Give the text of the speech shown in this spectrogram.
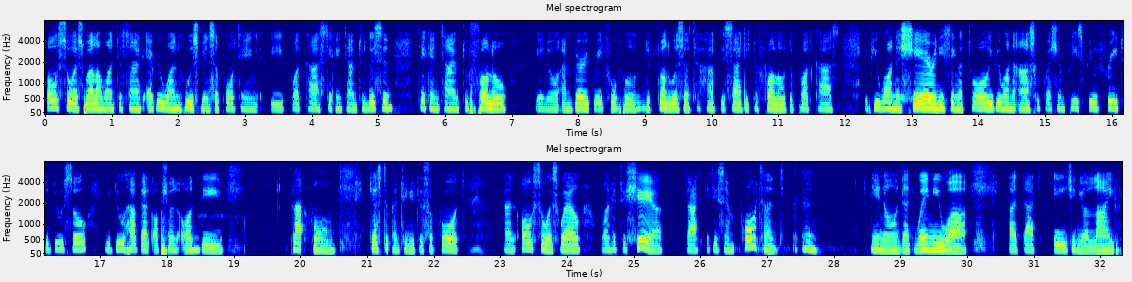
Also, as well, I want to thank everyone who has been supporting the podcast, taking time to listen, taking time to follow. You know i'm very grateful for the followers that have decided to follow the podcast. If you want to share anything at all if you want to ask a question please feel free to do so. You do have that option on the platform just to continue to support. And also as well wanted to share that it is important you know that when you are at that age in your life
